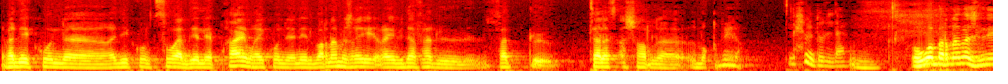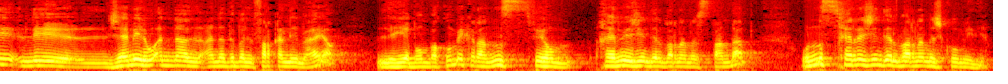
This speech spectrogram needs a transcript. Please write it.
غادي يكون آه، غادي يكون التصوير ديال لي برايم غيكون يعني البرنامج غي- غيبدا في هاد في هاد الثلاث أشهر المقبلة. الحمد لله. هو برنامج اللي اللي الجميل هو أن أنا دابا الفرقة اللي معايا اللي هي بومبا كوميك راه نص فيهم خريجين ديال برنامج ستاند اب والنص خريجين ديال برنامج كوميديا.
